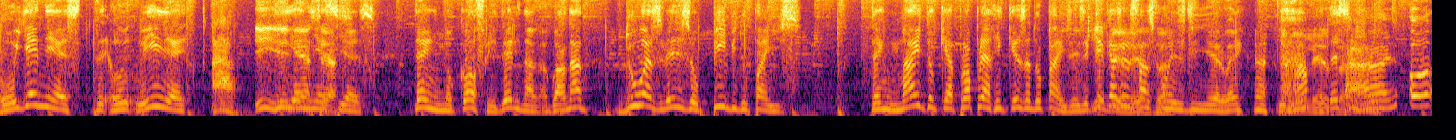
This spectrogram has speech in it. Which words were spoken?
o INSS, o IN, ah, INSS. INSS tem no cofre dele, na, guardado, duas vezes o PIB do país. Tem mais do que a própria riqueza do país. O que, Que que a gente faz com esse dinheiro, hein? Que beleza. Desse jeito. Ai, oh,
